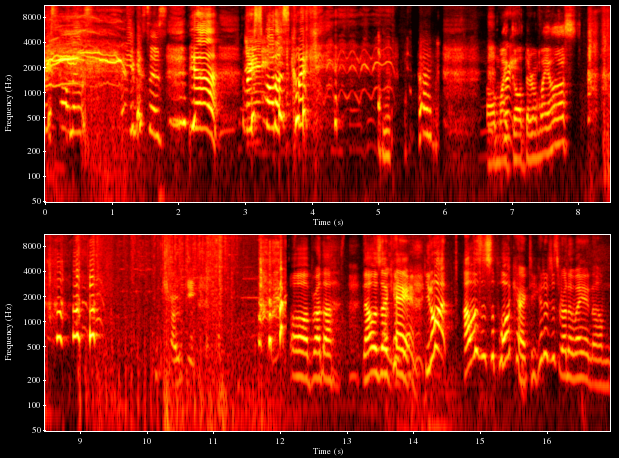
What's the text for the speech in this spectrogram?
Respawn us. You missed us. yeah! Respawn us quick! Oh my Wait. god, they're on my ass. Choking. Oh, brother. That was was a good okay. You know what? I was a support character. You could have just run away and um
